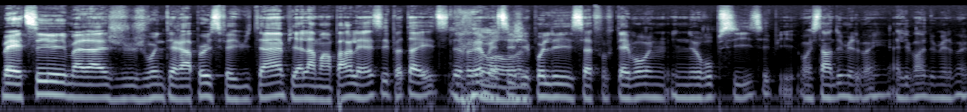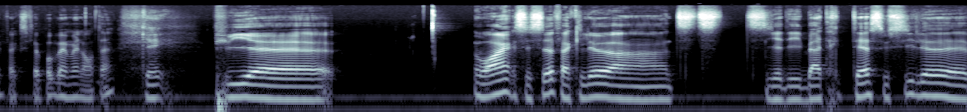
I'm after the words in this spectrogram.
Ben, tu sais, je, je vois une thérapeute, ça fait 8 ans, puis elle, elle m'en parlait, sais, peut-être, tu devrais, mais tu sais, Ouais, j'ai ouais. pas les. Ça faut que tu ailles voir une, une neuropsy, tu sais, puis ouais, c'était en 2020, à l'hiver 2020, fait que ça fait pas bien, bien longtemps. Ok. Puis, euh, ouais, c'est ça, fait que là, il y a des batteries de tests aussi, là,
